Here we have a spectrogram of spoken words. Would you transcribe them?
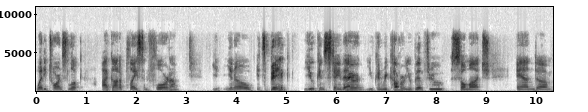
Wendy Torrance, Look, I've got a place in Florida. You, you know, it's big. You can stay there. You can recover. You've been through so much. And um,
